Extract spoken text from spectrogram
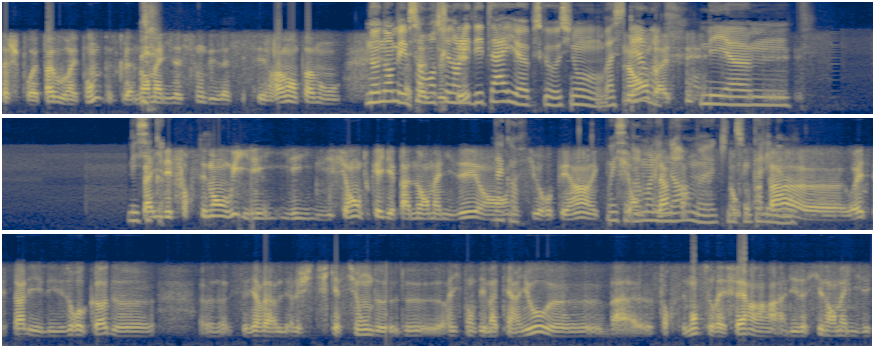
Ça, je pourrais pas vous répondre parce que la normalisation des aciers, c'est vraiment pas mon. Non, non, mais Ma sans rentrer dans les détails, euh, parce que sinon on va se Non, perdre. bah, mais euh, mais bah, il est forcément, oui, il est, il différent. En tout cas, il n'est pas normalisé en acier européen. Avec oui, c'est vraiment les classes. normes euh, qui ne sont on pas les mêmes. euh, ouais, c'est ça, les, les eurocodes, euh, euh, c'est-à-dire la, la justification de, de résistance des matériaux, bah, forcément se réfère à, à des aciers normalisés.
